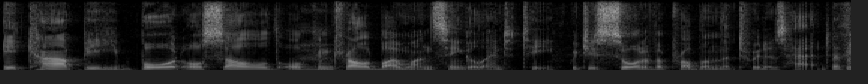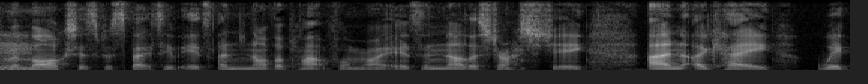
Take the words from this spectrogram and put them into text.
it can't be bought or sold Mm. or controlled by one single entity, which is sort of a problem that Twitter's had. But from a marketer's perspective, it's another platform, right? It's another strategy. And okay, we're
